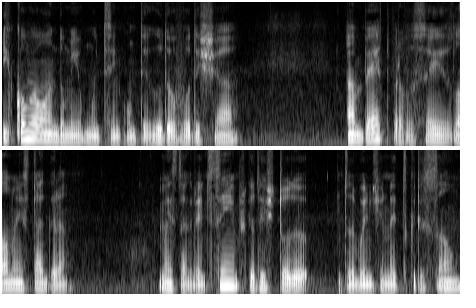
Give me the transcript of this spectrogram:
E como eu ando meio muito sem conteúdo, eu vou deixar aberto para vocês lá no Instagram. Meu Instagram de sempre, que eu deixo todo, tudo bonitinho na descrição.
